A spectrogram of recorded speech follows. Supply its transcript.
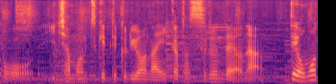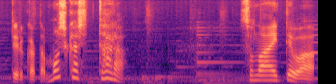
こうイチャモンつけてくるような言い方するんだよなって思ってる方もしかしたらその相手は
